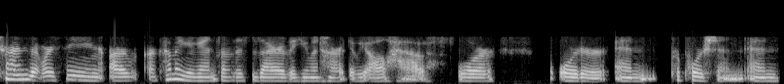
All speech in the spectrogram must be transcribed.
trends that we're seeing are are coming again from this desire of the human heart that we all have for order and proportion and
